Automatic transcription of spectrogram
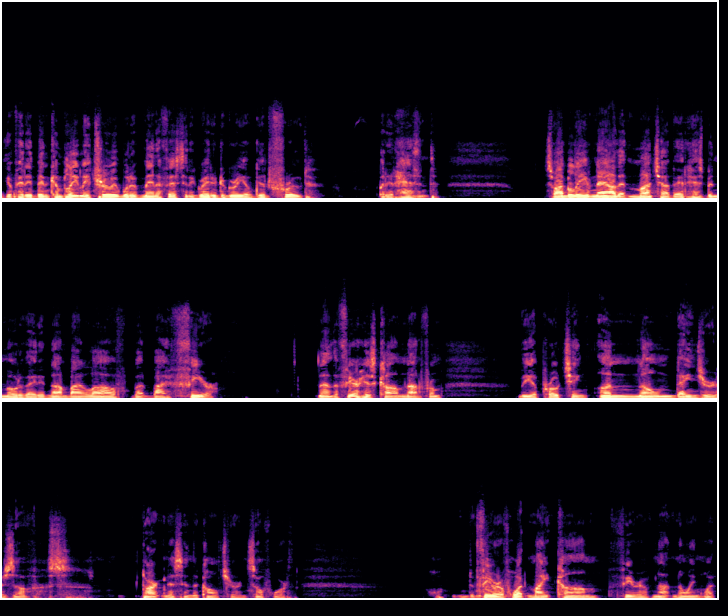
If it had been completely true, it would have manifested a greater degree of good fruit, but it hasn't. So I believe now that much of it has been motivated not by love, but by fear. Now the fear has come not from the approaching unknown dangers of darkness in the culture and so forth. Fear of what might come, fear of not knowing what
